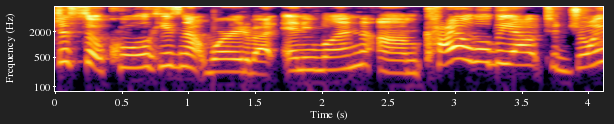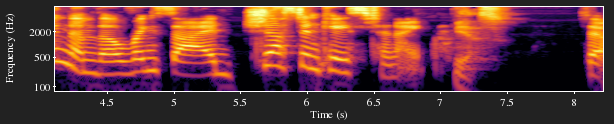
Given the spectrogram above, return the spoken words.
just so cool. He's not worried about anyone. Um, Kyle will be out to join them though, ringside, just in case tonight. Yes. So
